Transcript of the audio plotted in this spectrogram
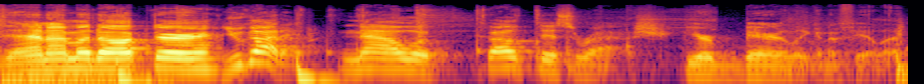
then I'm a doctor. You got it. Now, about this rash, you're barely gonna feel it.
